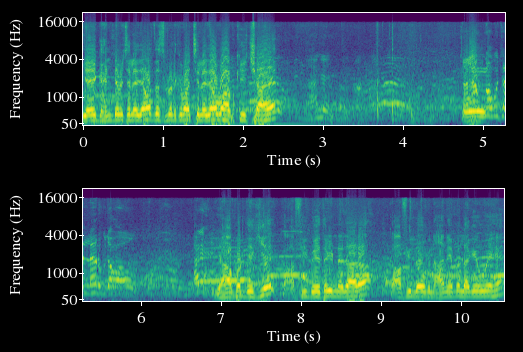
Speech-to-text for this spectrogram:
या एक घंटे में चले जाओ दस मिनट के बाद चले जाओ वो आपकी इच्छा है। अरे। यहाँ पर देखिए काफ़ी बेहतरीन नज़ारा। काफ़ी लोग नहाने पर लगे हुए हैं।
